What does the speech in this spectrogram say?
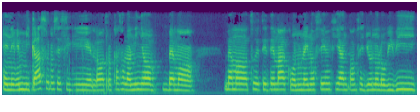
en, en mi caso, no sé si en los otros casos los niños vemos, vemos todo este tema con una inocencia, entonces yo no lo viví,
